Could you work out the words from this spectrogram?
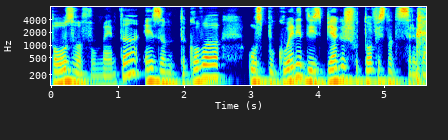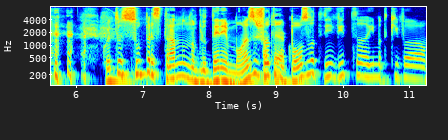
ползва в момента, е за такова успокоение да избягаш от офисната среда. което е супер странно наблюдение мое, защото е го ползват един вид, а, има такива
